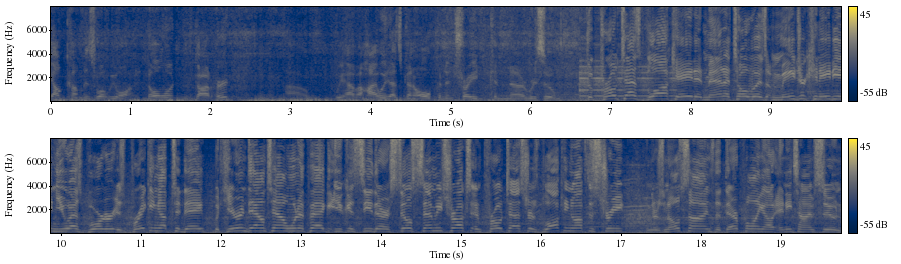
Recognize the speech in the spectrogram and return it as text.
the outcome is what we wanted. No one got hurt. Uh, we have a highway that's going to open and trade can uh, resume. The protest blockade at Manitoba's major Canadian U.S. border is breaking up today, but here in downtown Winnipeg, you can see there are still semi trucks and protesters blocking off the street, and there's no signs that they're pulling out anytime soon.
